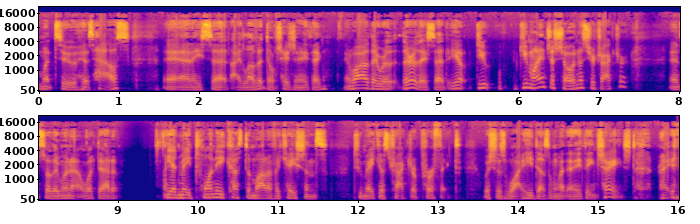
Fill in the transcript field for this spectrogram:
went to his house, and he said, "I love it. Don't change anything." And while they were there, they said, "You know, do you do you mind just showing us your tractor?" And so they went out and looked at it he had made 20 custom modifications to make his tractor perfect, which is why he doesn't want anything changed, right?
